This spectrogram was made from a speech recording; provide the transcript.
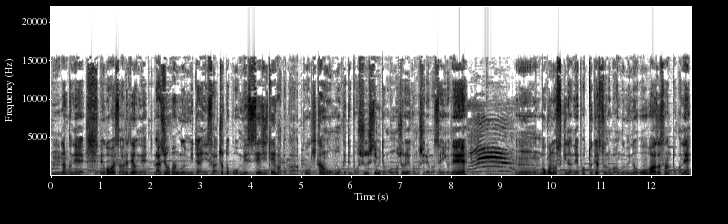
うん、なんかね、猫林さん、あれだよね、ラジオ番組みたいにさ、ちょっとこうメッセージテーマとか、こう期間を設けて募集してみても面白いかもしれませんよね。うん、僕の好きなね、ポッドキャストの番組のオーバーザさんとかね、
